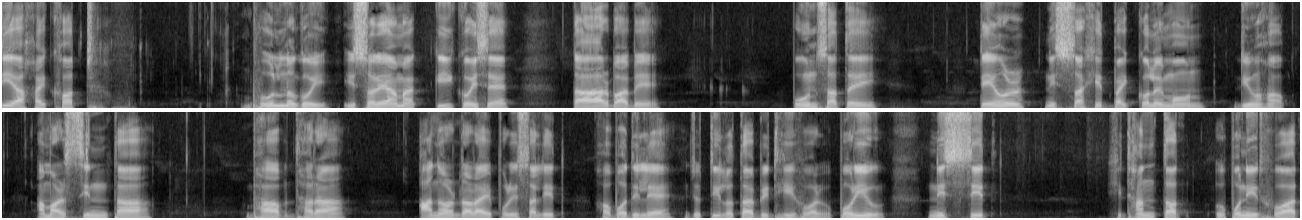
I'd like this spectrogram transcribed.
দিয়া সাক্ষত ভুল নগৈ ঈশ্বৰে আমাক কি কৈছে তাৰ বাবে পোনচাতেই তেওঁৰ নিশ্বাসিত বাক্যলৈ মন দিওঁ হওক আমাৰ চিন্তা ভাৱধাৰা আনৰ দ্বাৰাই পৰিচালিত হ'ব দিলে জটিলতা বৃদ্ধি হোৱাৰ উপৰিও নিশ্চিত সিদ্ধান্তত উপনীত হোৱাত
